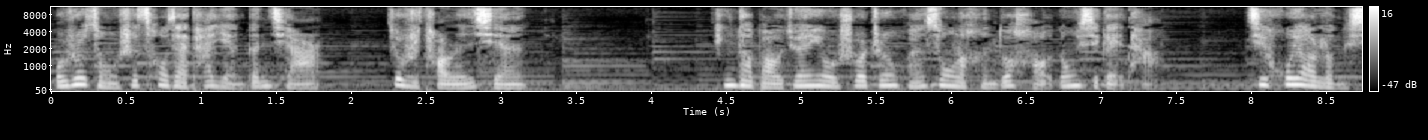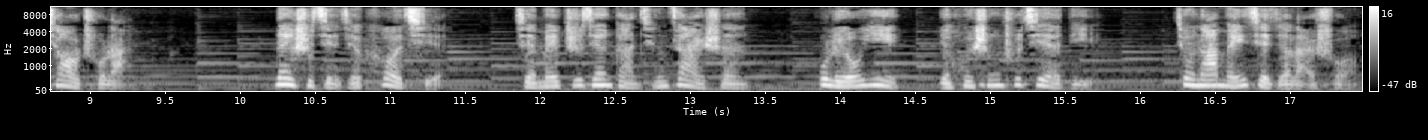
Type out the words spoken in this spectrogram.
我若总是凑在她眼跟前儿，就是讨人嫌。”听到宝娟又说甄嬛送了很多好东西给她，几乎要冷笑出来。那是姐姐客气，姐妹之间感情再深，不留意也会生出芥蒂。就拿梅姐姐来说，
